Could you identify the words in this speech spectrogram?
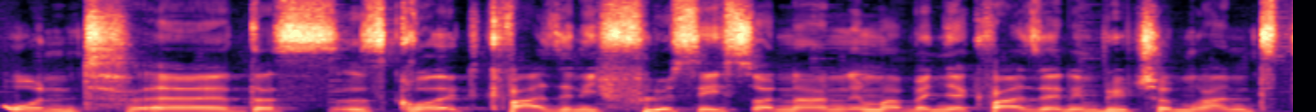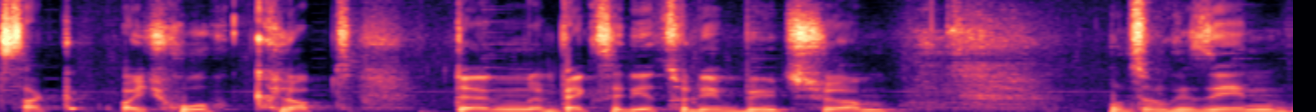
Und äh, das scrollt quasi nicht flüssig, sondern immer wenn ihr quasi an den Bildschirmrand zack euch hochkloppt, dann wechselt ihr zu dem Bildschirm. Und so gesehen,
